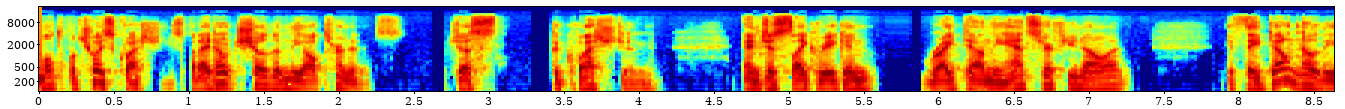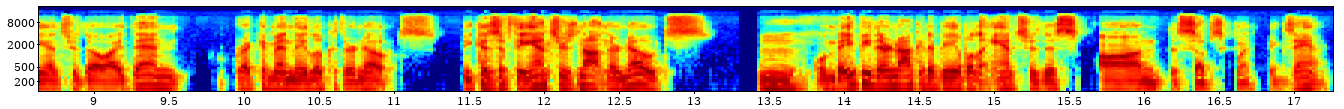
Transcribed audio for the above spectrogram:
multiple choice questions, but I don't show them the alternatives, just the question. And just like Regan, write down the answer if you know it, if they don't know the answer, though, I then recommend they look at their notes because if the answer is not in their notes, mm. well, maybe they're not going to be able to answer this on the subsequent exam.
